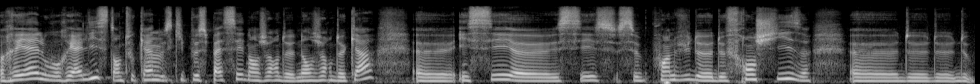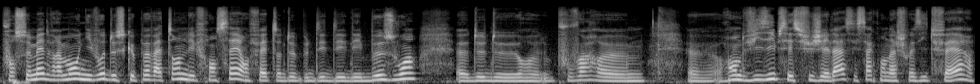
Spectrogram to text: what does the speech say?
réelles ou réalistes, en tout cas, de mm. ce qui peut se passer dans ce genre de, dans ce genre de cas. Euh, et c'est ce point de vue de, de franchise de, de, pour se mettre vraiment au niveau de ce que peuvent attendre les Français, en fait, des besoins de, pouvoir rendre visibles ces sujets-là. C'est ça qu'on a choisi de faire.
